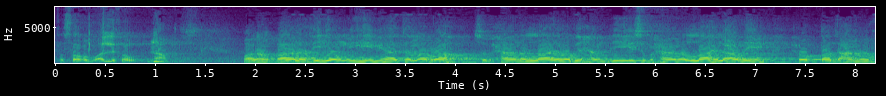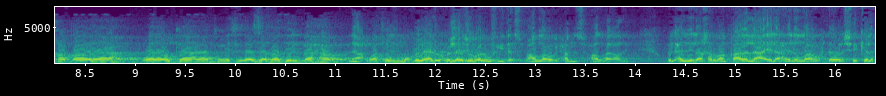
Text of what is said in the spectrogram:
اختصره المؤلف أو نعم. ومن قال في يومه مئة مرة سبحان الله وبحمده سبحان الله العظيم حطت عنه خطاياه ولو كانت مثل زبد البحر. نعم. وفي الم... كل هذه كلها جمل مفيدة سبحان الله وبحمده سبحان الله العظيم. والحديث الآخر من قال لا إله إلا الله وحده ولا شريك له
